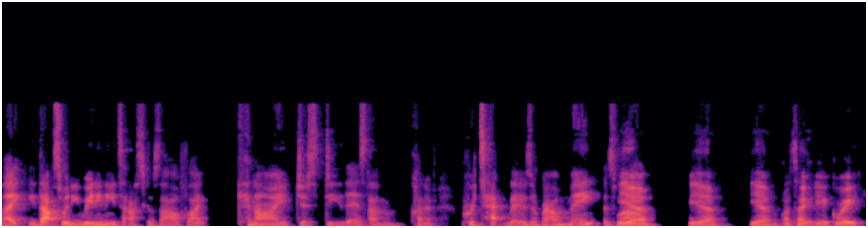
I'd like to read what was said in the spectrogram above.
like that's when you really need to ask yourself like can i just do this and kind of protect those around me as well Yeah. Yeah. Yeah. I totally agree.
